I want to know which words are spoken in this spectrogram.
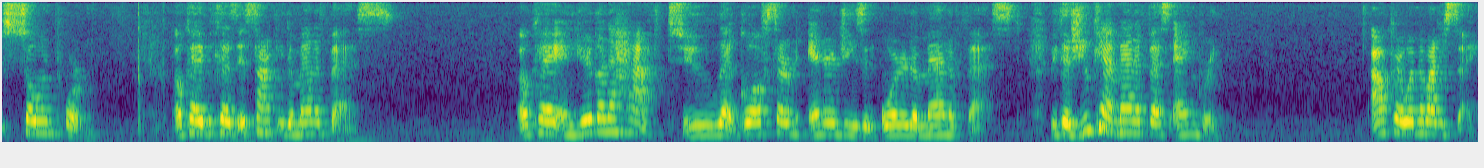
so important. Okay? Because it's time for you to manifest okay? And you're going to have to let go of certain energies in order to manifest because you can't manifest angry. I don't care what nobody say.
